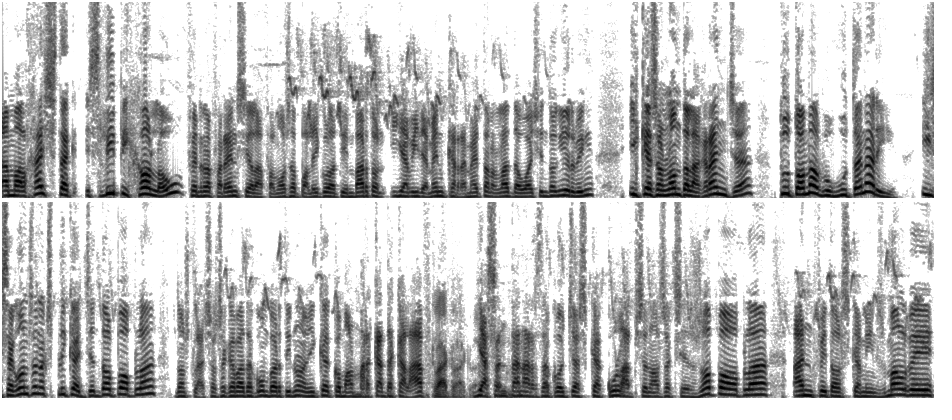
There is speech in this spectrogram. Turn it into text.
amb el hashtag Sleepy Hollow, fent referència a la famosa pel·lícula de Tim Burton i, evidentment, que remet al relat de Washington Irving, i que és el nom de la granja, tothom ha volgut anar-hi. I segons han explicat gent del poble, doncs clar, això s'ha acabat convertint una mica com el mercat de Calaf. Clar, clar, clar. Hi ha centenars de cotxes que col·lapsen els accessos al poble, han fet els camins malbé,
